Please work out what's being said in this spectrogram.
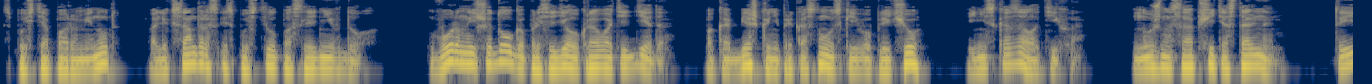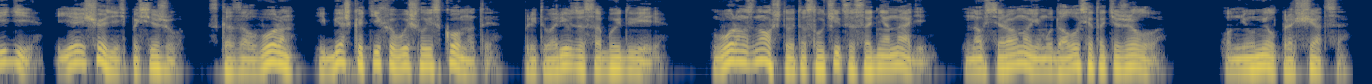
Спустя пару минут Александрс испустил последний вдох. Ворон еще долго просидел у кровати деда, пока Бешка не прикоснулась к его плечу и не сказала тихо. «Нужно сообщить остальным». «Ты иди, я еще здесь посижу», — сказал Ворон, и Бешка тихо вышла из комнаты, притворив за собой двери. Ворон знал, что это случится со дня на день, но все равно ему далось это тяжело. Он не умел прощаться.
